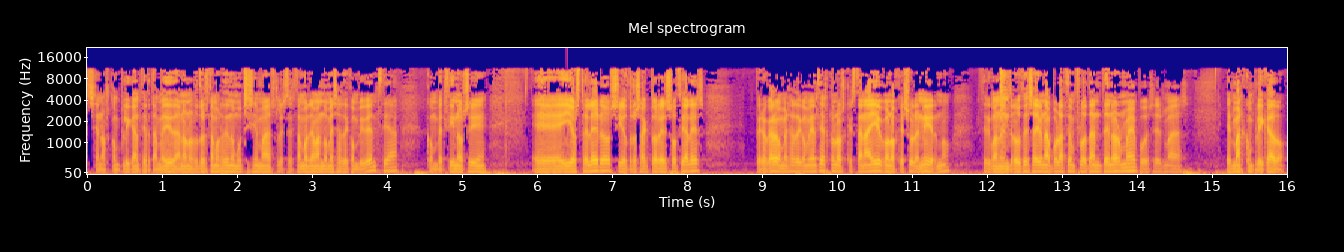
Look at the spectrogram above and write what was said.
se nos complica en cierta medida, ¿no? Nosotros estamos haciendo muchísimas, les estamos llamando mesas de convivencia con vecinos y, eh, y hosteleros y otros actores sociales, pero claro, mesas de convivencia es con los que están ahí o con los que suelen ir, ¿no? Es decir, cuando introduces ahí una población flotante enorme, pues es más, es más complicado.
